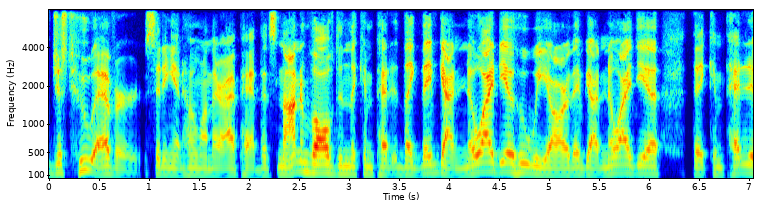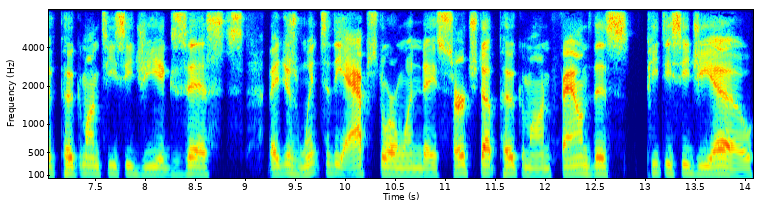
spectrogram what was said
just whoever sitting at home on their iPad that's not involved in the competitive like they've got no idea who we are. They've got no idea that competitive Pokemon TCG exists. They just went to the App Store one day, searched up Pokemon, found this PTCGO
